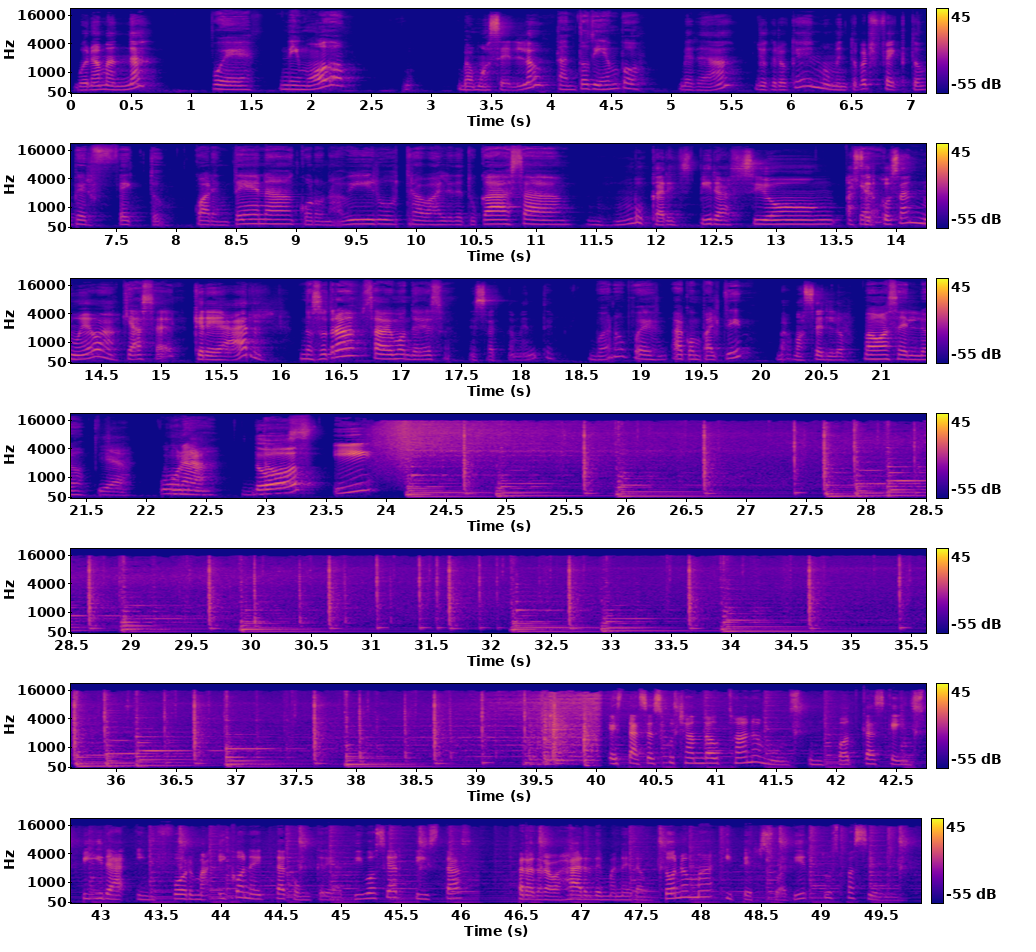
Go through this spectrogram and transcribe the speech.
Bueno, Amanda, Pues ni modo, vamos a hacerlo, tanto tiempo. ¿verdad? Yo creo que es el momento perfecto. Perfecto. Cuarentena, coronavirus, trabajar desde tu casa. Buscar inspiración, hacer cosas nuevas, ¿Qué hacer? crear. Nosotras sabemos de eso. Exactamente. Bueno, pues a compartir. Vamos a hacerlo. Vamos a hacerlo. Ya. Una, dos. Y Estás escuchando Autonomous, un podcast que inspira, informa y conecta con creativos y artistas para trabajar de manera autónoma y persuadir tus pasiones.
